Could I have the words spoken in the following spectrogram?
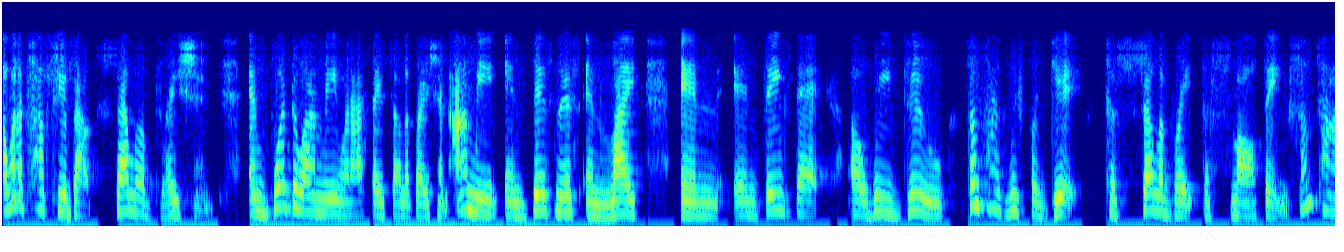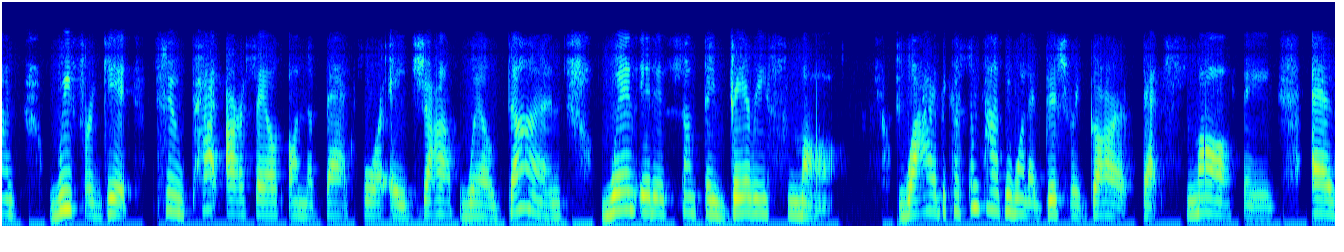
I want to talk to you about celebration. And what do I mean when I say celebration? I mean in business, in life, in in things that uh, we do. Sometimes we forget to celebrate the small things. Sometimes we forget to pat ourselves on the back for a job well done when it is something very small. Why? Because sometimes we want to disregard that small thing as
